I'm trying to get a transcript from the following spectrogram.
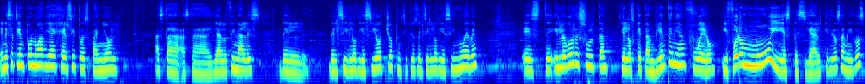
en ese tiempo no había ejército español hasta, hasta ya los finales del, siglo XVIII, principios del siglo XIX. Este, y luego resulta que los que también tenían fuero, y fueron muy especial, queridos amigos,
